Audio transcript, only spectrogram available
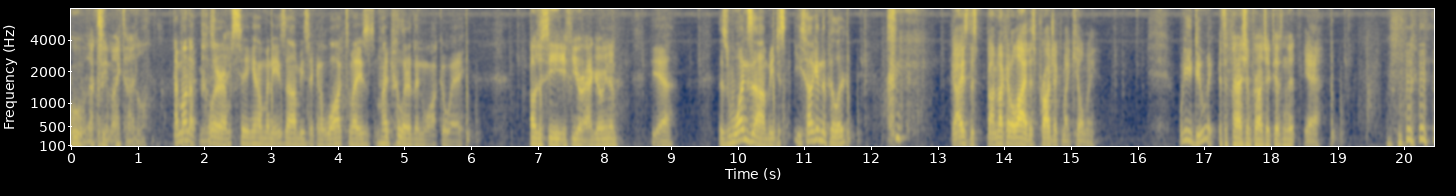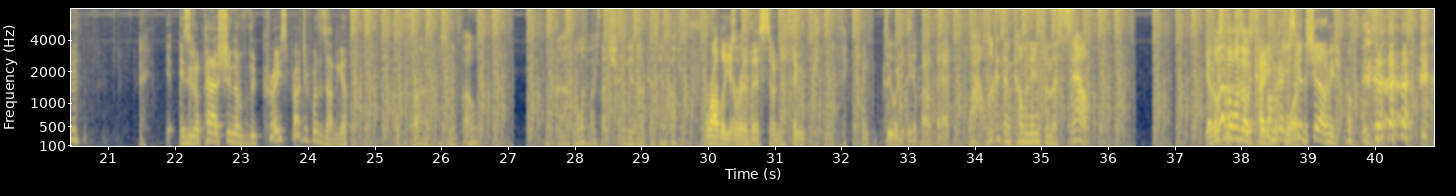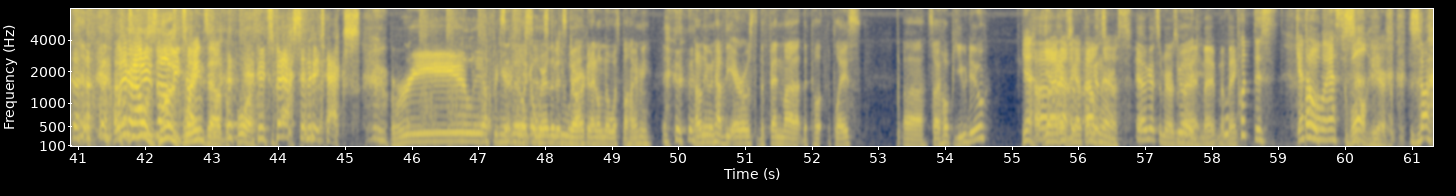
Ooh, that could be my title. I'm on a pillar. I'm seeing how many zombies are gonna walk to my my pillar, then walk away. Oh, to see if you're aggroing them. Yeah. There's one zombie. Just he's hugging the pillar. Guys, this I'm not gonna lie, this project might kill me. What are you doing? It's a passion project, isn't it? Yeah. Is it a passion of the Christ project? Where'd the zombie go? Uh, using a bow? Oh god, no wonder why he's not shooting. He doesn't have a goddamn bow. Probably get rid of this so nothing nothing can do anything about that. Wow, look at them coming in from the south. Yeah, those are the ones I was kiting oh my god, you scared the shit out of me. I was like, I almost blew his brains out before. It's fast and it attacks really up in your Sitting there like face in aware that it's way. dark and I don't know what's behind me. I don't even have the arrows to defend my the, the place. Uh, so I hope you do. Yeah, Uh, yeah, I I got, I some- got a I've got thousand some- arrows. Yeah, I've got some arrows Good. in my, my, my Who bank. put this ghetto Oh, ass wall here? Zo-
